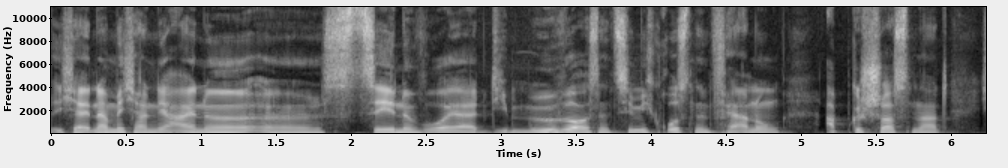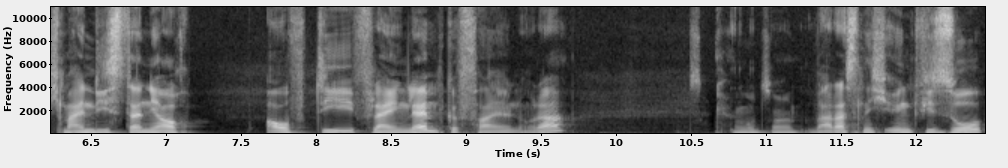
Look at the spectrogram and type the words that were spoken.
Ich erinnere mich an die eine äh, Szene, wo er die Möwe aus einer ziemlich großen Entfernung abgeschossen hat. Ich meine, die ist dann ja auch auf die Flying Lamp gefallen, oder? Das kann gut sein. War das nicht irgendwie so?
